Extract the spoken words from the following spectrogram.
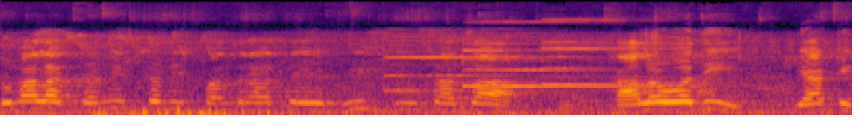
तुम्हाला कमीत कमी पंधरा ते वीस दिवसाचा कालावधी या ठिकाणी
